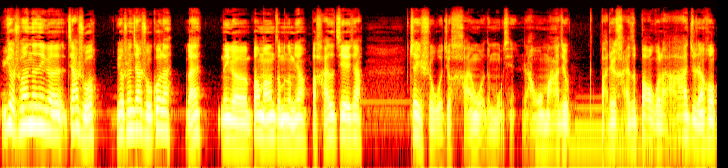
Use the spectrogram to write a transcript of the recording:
于小川的那个家属，于小川家属过来，来那个帮忙怎么怎么样，把孩子接一下。”这时候我就喊我的母亲，然后我妈就把这个孩子抱过来啊，就然后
